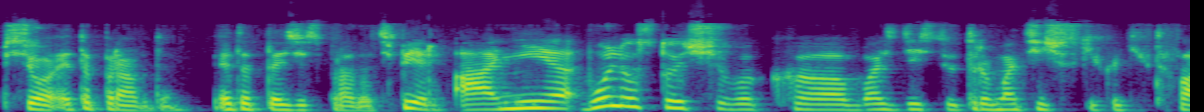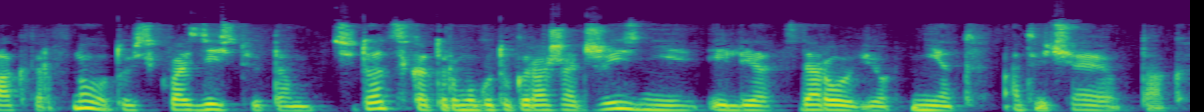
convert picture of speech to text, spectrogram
Все, это правда. Это тезис правда. Теперь, а они более устойчивы к воздействию травматических каких-то факторов, ну, то есть к воздействию там ситуаций, которые могут угрожать жизни или здоровью? Нет, отвечаю так,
